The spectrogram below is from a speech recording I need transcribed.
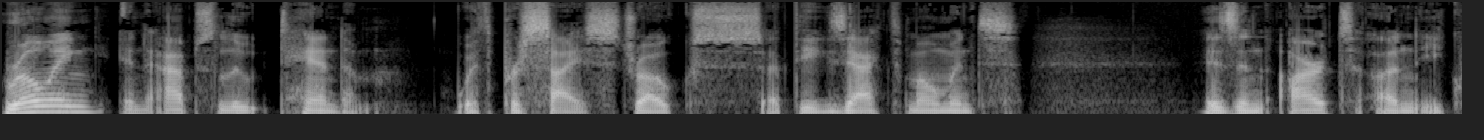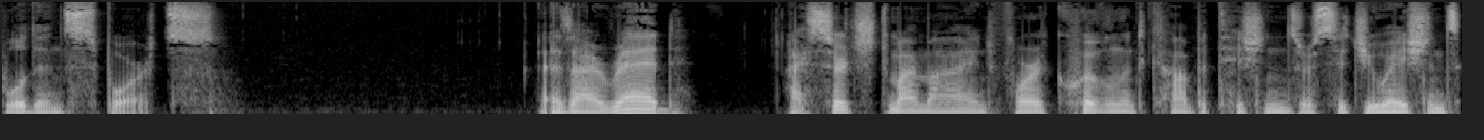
Rowing in absolute tandem with precise strokes at the exact moment is an art unequaled in sports. As I read, I searched my mind for equivalent competitions or situations.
